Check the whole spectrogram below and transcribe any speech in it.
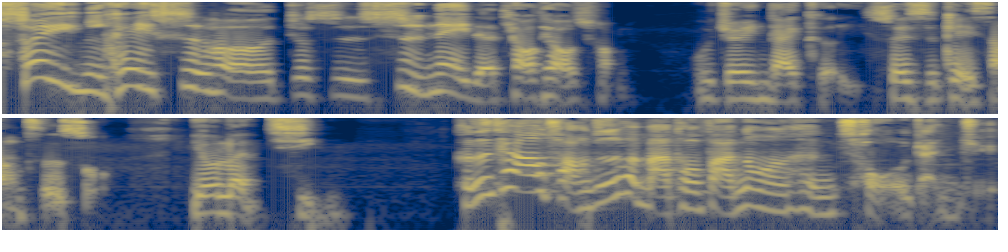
所以你可以适合就是室内的跳跳床，我觉得应该可以，随时可以上厕所，有冷气。可是跳跳床就是会把头发弄得很丑的感觉。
